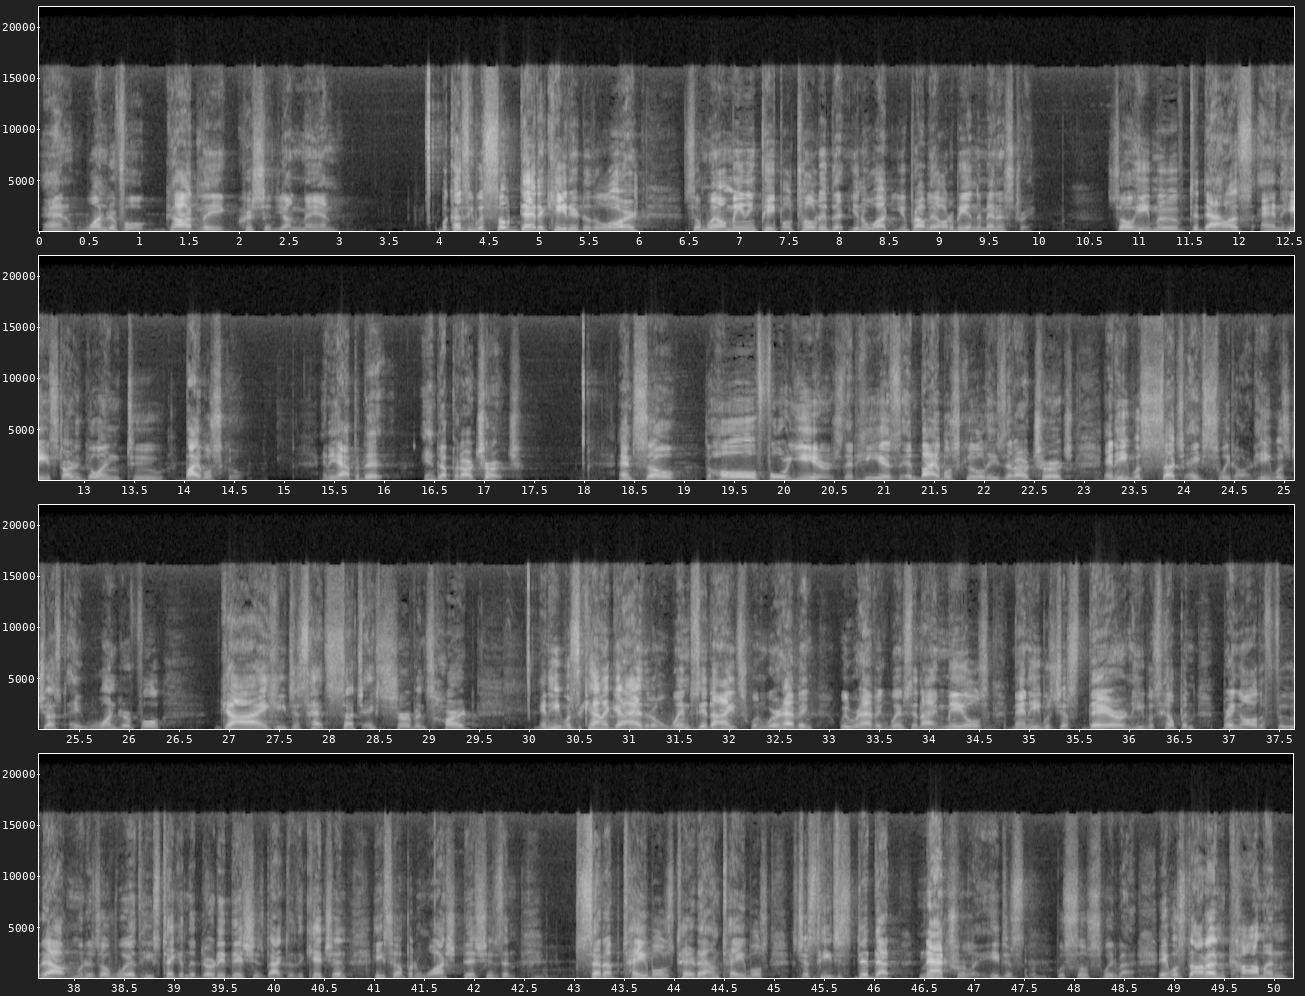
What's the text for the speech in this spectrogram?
and wonderful, godly Christian young man. Because he was so dedicated to the Lord, some well meaning people told him that, you know what, you probably ought to be in the ministry. So he moved to Dallas and he started going to Bible school. And he happened to end up at our church. And so the whole four years that he is in Bible school, he's at our church. And he was such a sweetheart. He was just a wonderful guy. He just had such a servant's heart. And he was the kind of guy that on Wednesday nights when we're having we were having Wednesday night meals. Man, he was just there and he was helping bring all the food out. And when it was over with, he's taking the dirty dishes back to the kitchen. He's helping wash dishes and set up tables, tear down tables. It's just he just did that naturally. He just was so sweet about it. It was not uncommon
